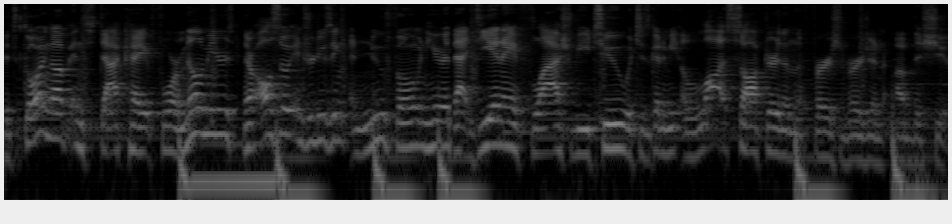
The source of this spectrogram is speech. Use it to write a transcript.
It's going up in stack height four millimeters. They're also introducing a new foam in here, that DNA Flash V2, which is gonna be a lot softer than the first version of the shoe.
